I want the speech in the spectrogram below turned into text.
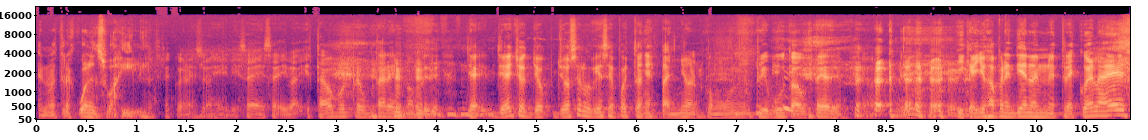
en nuestra escuela en Suajili. Nuestra escuela en Suajili. estaba por preguntar el nombre. De, hecho, yo, yo, se lo hubiese puesto en español como un tributo a ustedes. Eh, y que ellos aprendieran en nuestra escuela es,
